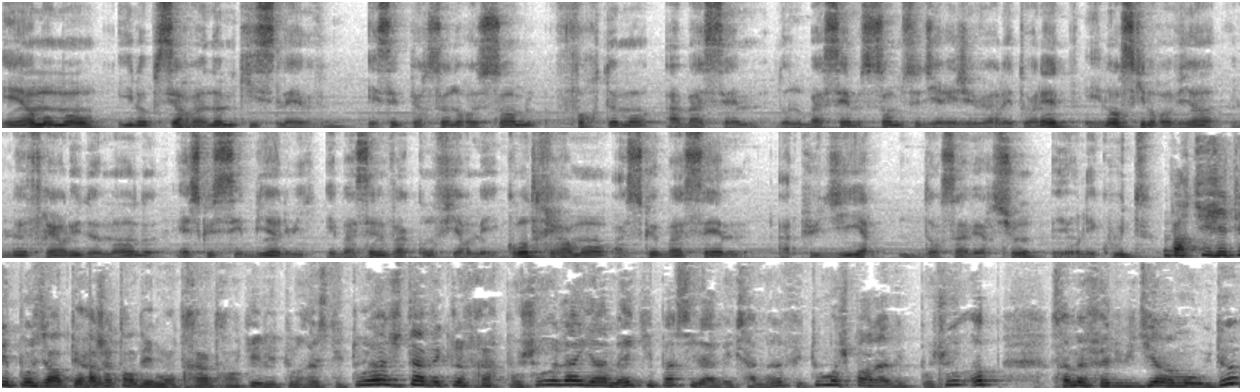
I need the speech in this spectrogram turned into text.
et à un moment, il observe un homme qui se lève. Et cette personne ressemble fortement à Bassem. Donc Bassem semble se diriger vers les toilettes et lorsqu'il revient, le frère lui demande est-ce que c'est bien lui? Et Bassem va confirmer. Contrairement à ce que Bassem a pu dire dans sa version, et on l'écoute. Parti, j'étais posé en terrain, j'attendais mon train tranquille et tout le reste et tout. Là, j'étais avec le frère Pocho, et là, il y a un mec qui passe, il est avec sa meuf et tout. Moi, je parle avec Pocho, hop, sa meuf, elle lui dit un mot ou deux,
